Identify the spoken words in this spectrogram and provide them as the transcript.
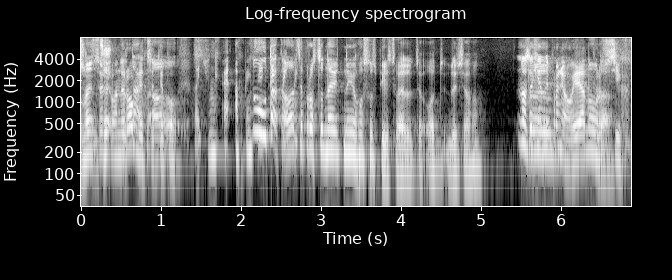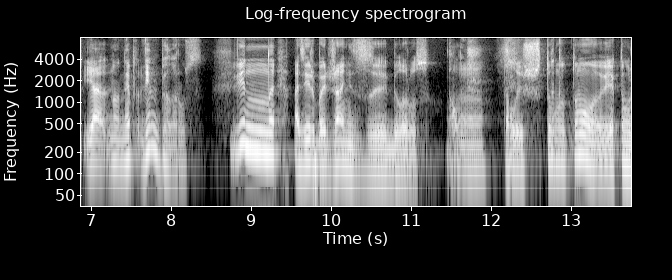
Але все це- що вони так, роблять, це типу. ну так, але це просто навіть не його суспільство я до До цього. Ну, так я не про нього, я ну, про да. всіх. Я, ну, не, він білорус. Він азербайджанець з Білорус. Е, Талиш. Тому, тому, як тому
